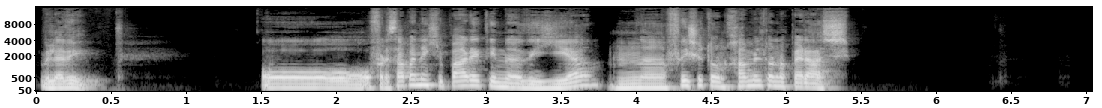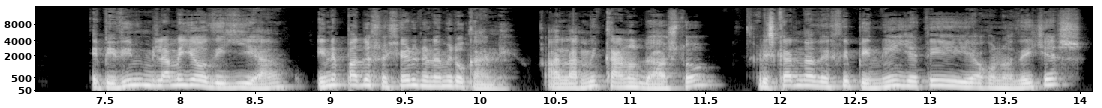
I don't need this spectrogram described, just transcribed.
Δηλαδή, ο Verstappen έχει πάρει την οδηγία να αφήσει τον Χάμιλτον να περάσει επειδή μιλάμε για οδηγία, είναι πάντα στο χέρι του να μην το κάνει. Αλλά μη κάνοντάς το, ρισκάρει να δεχθεί ποινή γιατί οι αγωνοδίκες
